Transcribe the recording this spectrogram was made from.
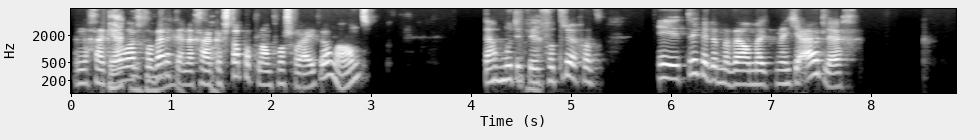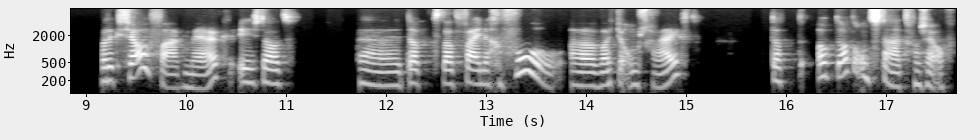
En dan ga ik heel hard voor werken en dan ga ik een stappenplan voor schrijven, want daar moet ik weer voor terug. Want je triggerde me wel met, met je uitleg. Wat ik zelf vaak merk, is dat uh, dat, dat fijne gevoel uh, wat je omschrijft, dat ook dat ontstaat vanzelf.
